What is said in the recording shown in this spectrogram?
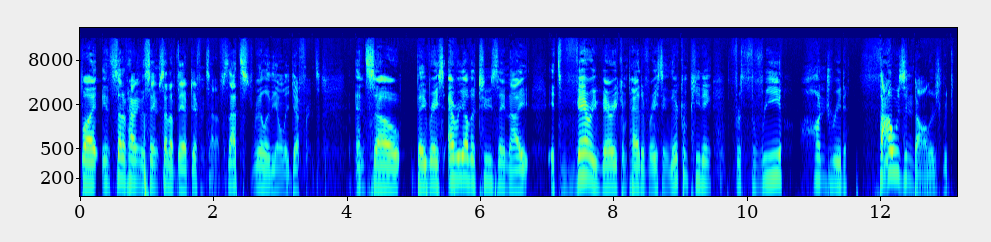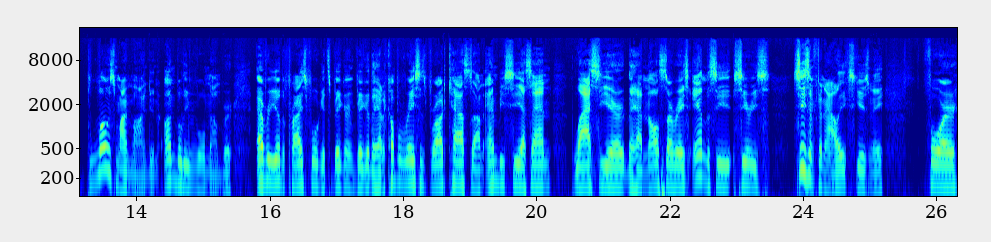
but instead of having the same setup, they have different setups. That's really the only difference. And so they race every other Tuesday night. It's very, very competitive racing. They're competing for three hundred thousand dollars, which blows my mind, an unbelievable number. Every year the prize pool gets bigger and bigger. They had a couple races broadcast on NBCSN last year. They had an All Star race and the series season finale, excuse me, for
